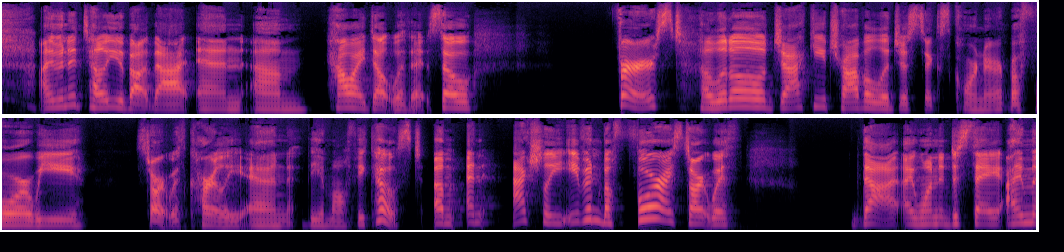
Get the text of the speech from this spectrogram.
I'm going to tell you about that and um, how I dealt with it. So, first, a little Jackie travel logistics corner before we start with Carly and the Amalfi Coast. Um, and actually, even before I start with that, I wanted to say I'm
